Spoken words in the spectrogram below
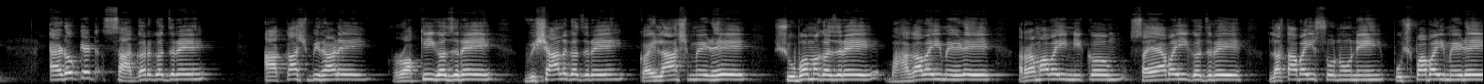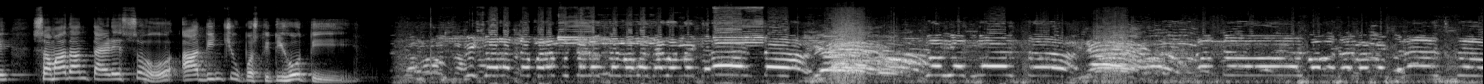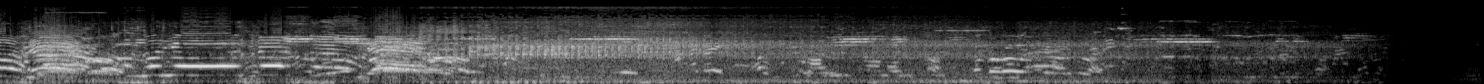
ॲडव्होकेट सागर गजरे आकाश बिराळे रॉकी गजरे विशाल गजरे कैलाश मेढे शुभम गजरे भागाबाई मेढे रमाबाई निकम सयाबाई गजरे लताबाई सोनवणे पुष्पाबाई मेढे समाधान तायडेसह आदींची उपस्थिती होती विश्वरत्न परमपूज्य डॉक्टर बाबासाहेब आंबेडकरांचा शौर्य दिनांचा डॉक्टर बाबासाहेब आंबेडकरांचा शौर्य दिनांचा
